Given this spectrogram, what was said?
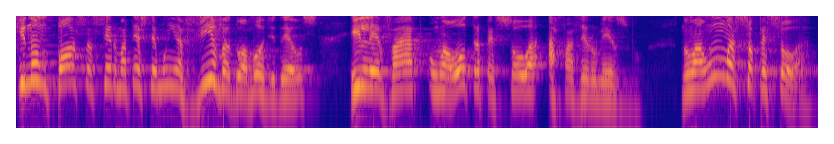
que não possa ser uma testemunha viva do amor de Deus e levar uma outra pessoa a fazer o mesmo. Não há uma só pessoa,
